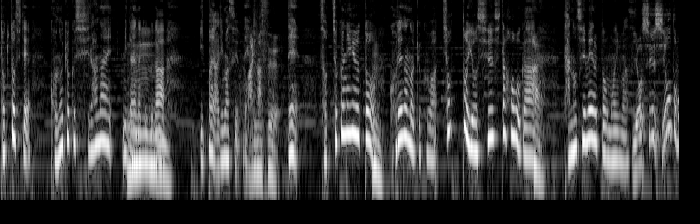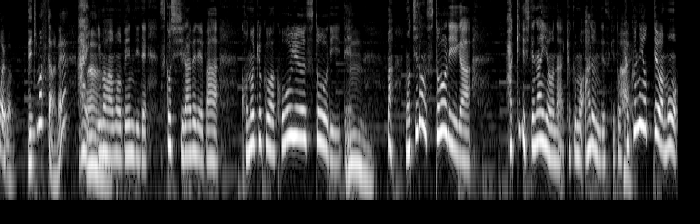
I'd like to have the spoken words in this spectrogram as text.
時としてこの曲知らないみたいな曲がいっぱいありますよね。うん。あります。で率直に言うと、うん。これらの曲はちょっと予習した方はが楽しめると思います。い、予習しようと思えばできますからね。はい、うん。今はもう便利で少し調べればこの曲はこういうストーリーで、うん。まあ、もちろんストーリーがはっきりしてないような曲もあるんですけど、はい。曲によってはもう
